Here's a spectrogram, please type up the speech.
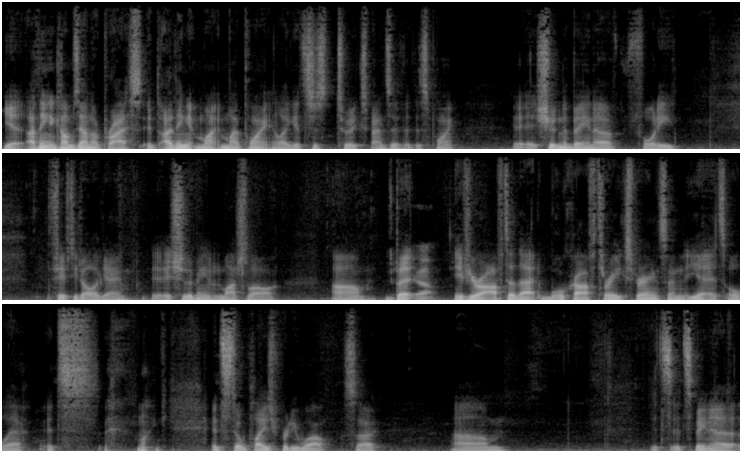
yeah, I think it comes down to price. It, I think it might, my point, like it's just too expensive at this point. It, it shouldn't have been a 40 50 dollar game. It it should have been much lower. Um, but Yeah. if you're after that Warcraft 3 experience, then yeah, it's all there. It's like it still plays pretty well. So, um, it's it's been a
